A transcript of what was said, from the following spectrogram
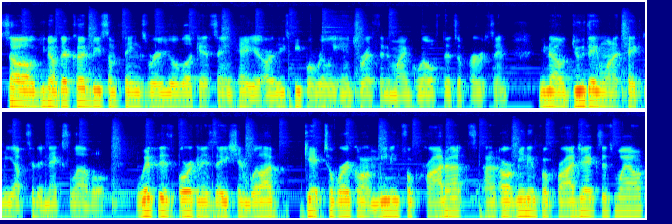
so, you know, there could be some things where you'll look at saying, hey, are these people really interested in my growth as a person? You know, do they want to take me up to the next level? With this organization, will I get to work on meaningful products uh, or meaningful projects as well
